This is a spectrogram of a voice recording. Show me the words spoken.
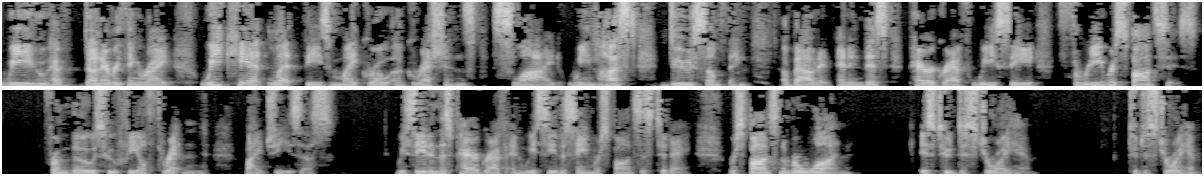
we who have done everything right, we can't let these microaggressions slide. We must do something about it. And in this paragraph, we see three responses from those who feel threatened by Jesus. We see it in this paragraph and we see the same responses today. Response number one is to destroy him to destroy him.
